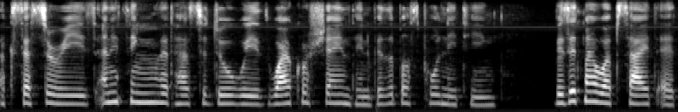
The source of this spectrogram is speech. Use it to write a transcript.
accessories, anything that has to do with wire crochet and the invisible spool knitting, visit my website at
